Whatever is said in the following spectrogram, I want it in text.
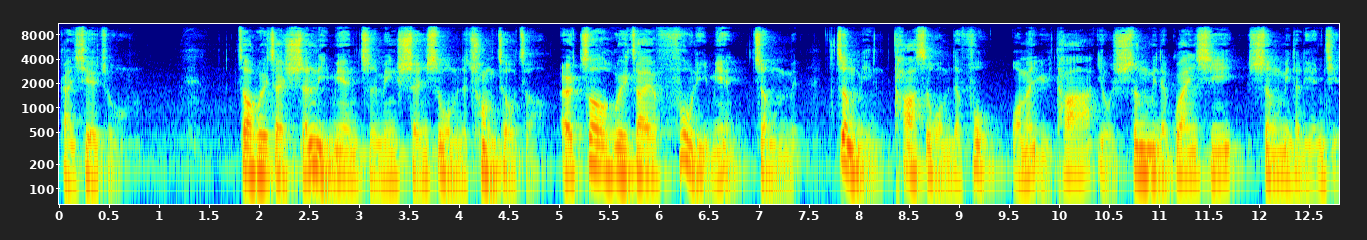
感谢主，召会在神里面指明神是我们的创造者，而召会在父里面证明。证明他是我们的父，我们与他有生命的关系、生命的连结。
